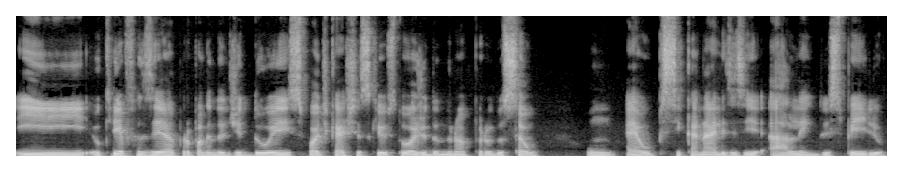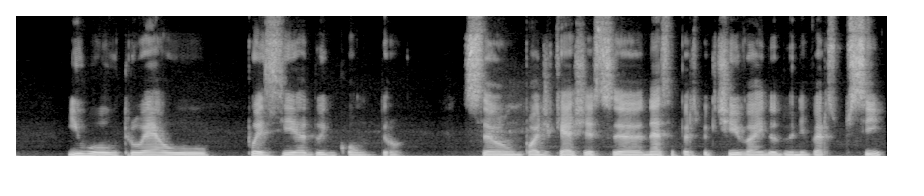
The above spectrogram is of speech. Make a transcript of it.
E eu queria fazer a propaganda de dois podcasts que eu estou ajudando na produção. Um é o Psicanálise Além do Espelho e o outro é o Poesia do Encontro. São podcasts uh, nessa perspectiva ainda do universo psi,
